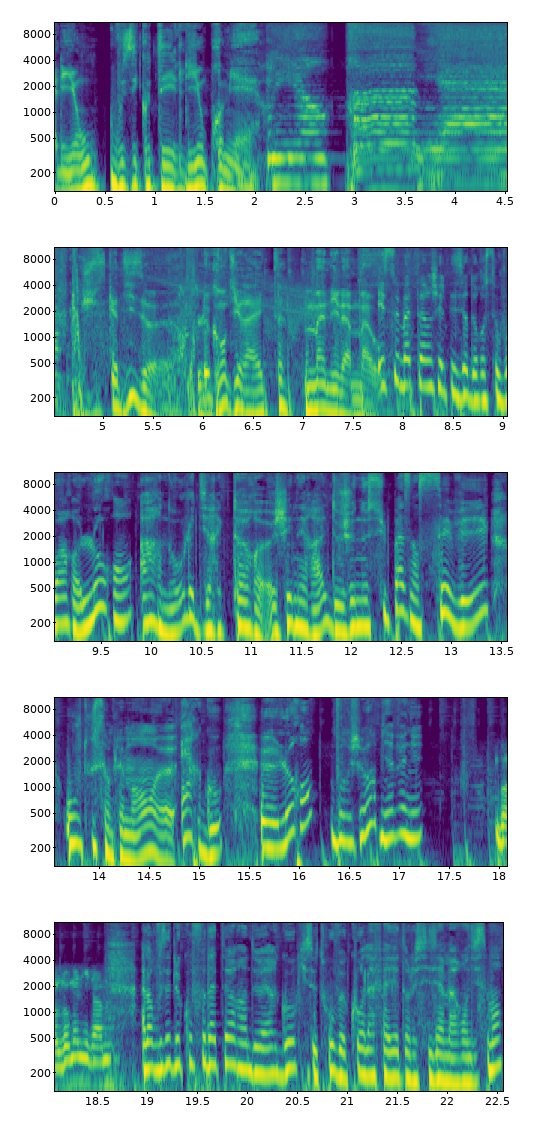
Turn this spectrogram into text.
À Lyon, vous écoutez Lyon Première. Jusqu'à 10h, le grand direct, Manila Mao. Et ce matin, j'ai le plaisir de recevoir Laurent Arnaud, le directeur général de Je ne suis pas un CV ou tout simplement euh, Ergo. Euh, Laurent, bonjour, bienvenue. Bonjour Maniram. Alors vous êtes le cofondateur hein, de Ergo qui se trouve cours Lafayette dans le 6e arrondissement.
